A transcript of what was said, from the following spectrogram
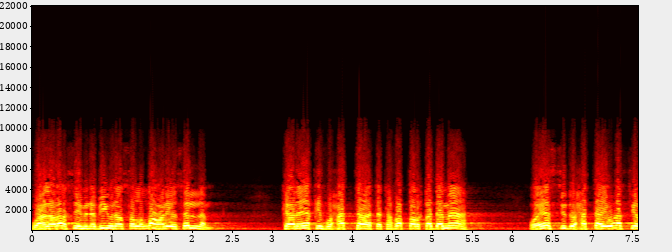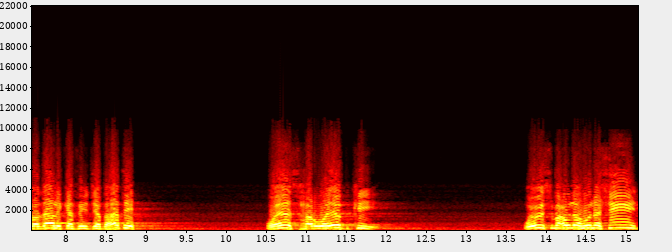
وعلى رأسهم نبينا صلى الله عليه وسلم كان يقف حتى تتفطر قدماه ويسجد حتى يؤثر ذلك في جبهته ويسهر ويبكي ويسمع له نشيج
